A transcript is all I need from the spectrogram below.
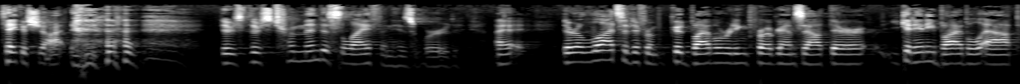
take a shot. there's, there's tremendous life in His Word. I, there are lots of different good Bible reading programs out there. You get any Bible app.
